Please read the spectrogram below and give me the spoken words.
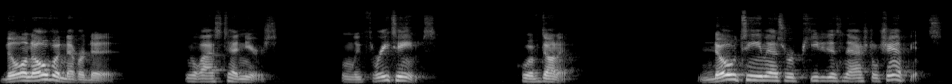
Villanova never did it in the last 10 years. Only three teams who have done it. No team has repeated as national champions.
